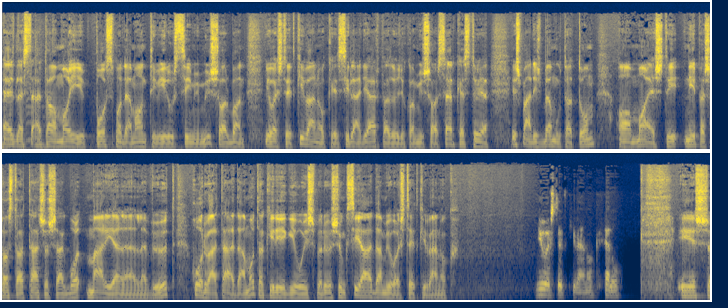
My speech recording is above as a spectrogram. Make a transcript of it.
Ez lesz tehát a mai Postmodern Antivírus című műsorban. Jó estét kívánok, és Szilágyi Árpád vagyok a műsor szerkesztője, és már is bemutatom a ma esti Népes Asztal Társaságból már jelenlevőt, Horváth Ádámot, aki régió ismerősünk. Szia Ádám, jó estét kívánok! Jó estét kívánok, hello! És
